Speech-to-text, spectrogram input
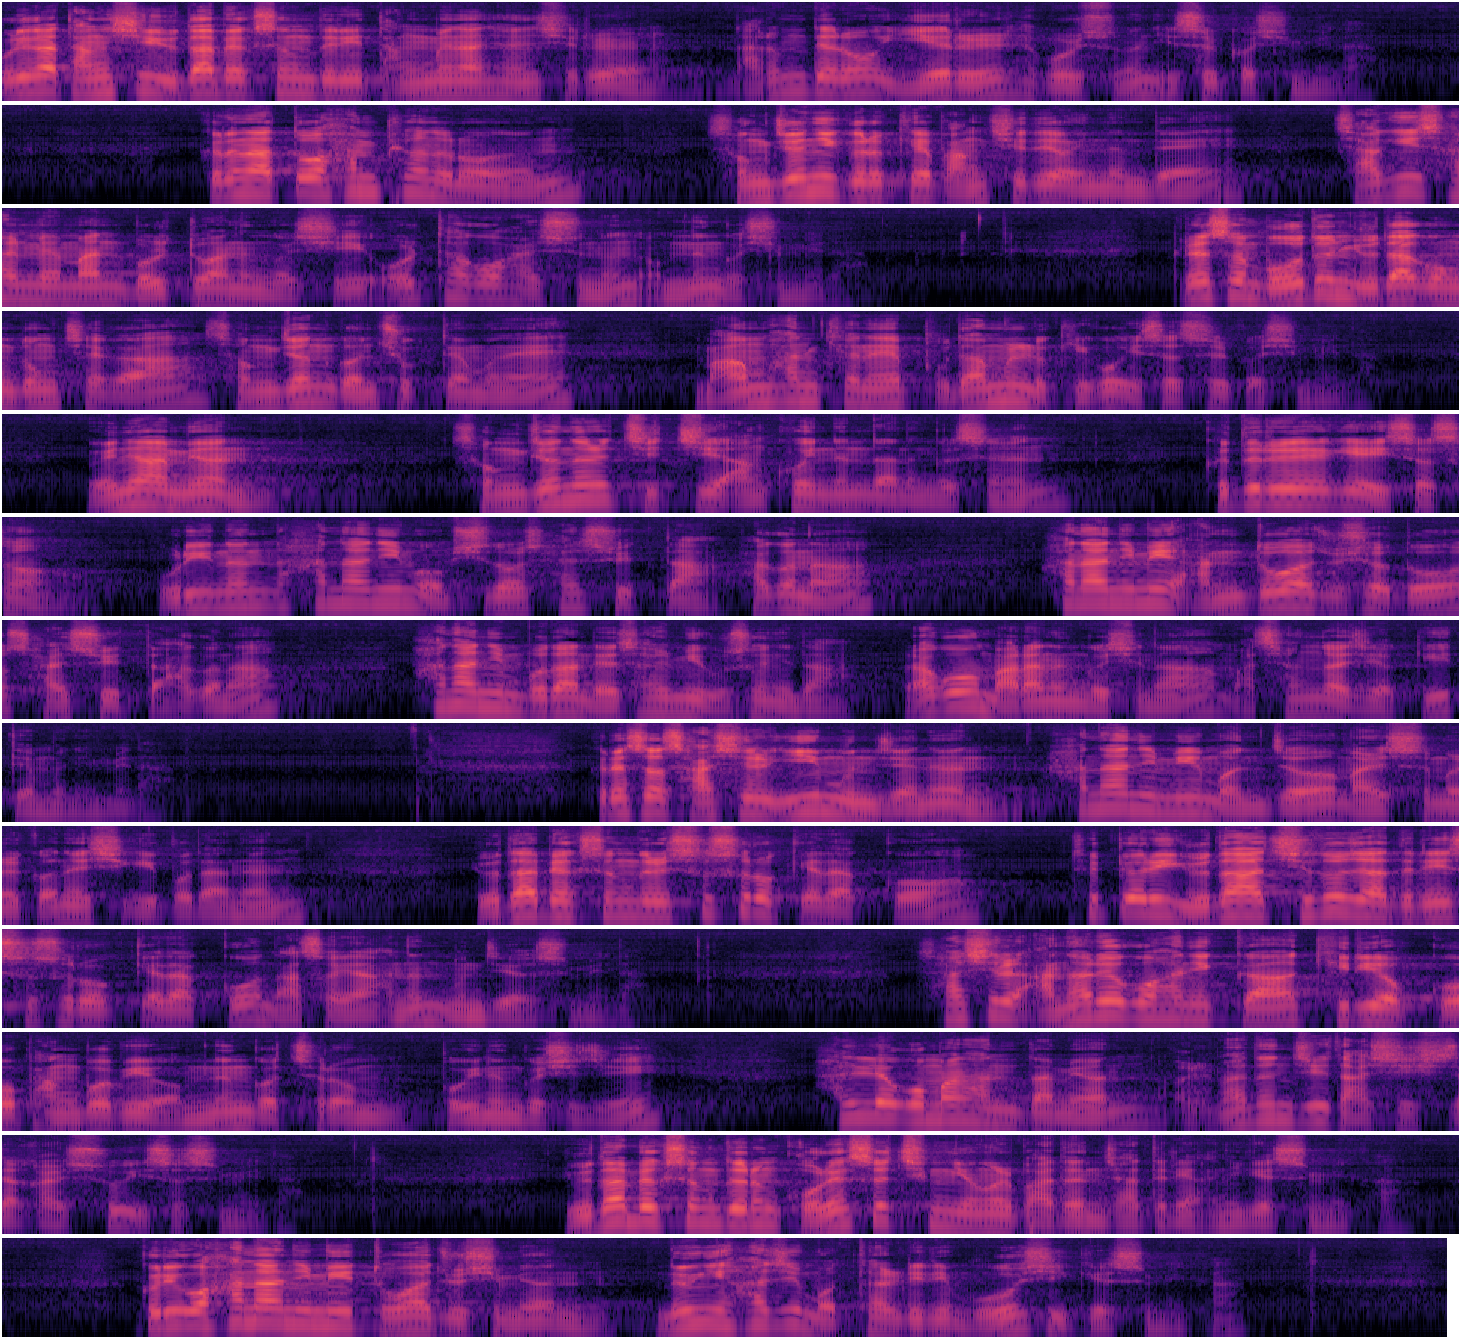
우리가 당시 유다 백성들이 당면한 현실을 나름대로 이해를 해볼 수는 있을 것입니다. 그러나 또 한편으로는 성전이 그렇게 방치되어 있는데 자기 삶에만 몰두하는 것이 옳다고 할 수는 없는 것입니다. 그래서 모든 유다 공동체가 성전 건축 때문에 마음 한켠에 부담을 느끼고 있었을 것입니다. 왜냐하면 성전을 짓지 않고 있는다는 것은 그들에게 있어서 우리는 하나님 없이도 살 수 있다 하거나 하나님이 안 도와주셔도 살 수 있다 하거나 하나님보다 내 삶이 우선이다라고 말하는 것이나 마찬가지였기 때문입니다. 그래서 사실 이 문제는 하나님이 먼저 말씀을 꺼내시기보다는 유다 백성들 스스로 깨닫고 특별히 유다 지도자들이 스스로 깨닫고 나서야 하는 문제였습니다. 사실 안 하려고 하니까 길이 없고 방법이 없는 것처럼 보이는 것이지 하려고만 한다면 얼마든지 다시 시작할 수 있었습니다. 유다 백성들은 고레스 칙령을 받은 자들이 아니겠습니까? 그리고 하나님이 도와주시면 능히 하지 못할 일이 무엇이 있겠습니까?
